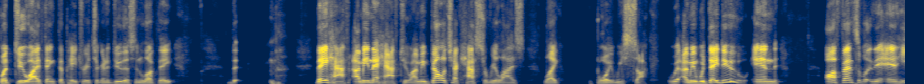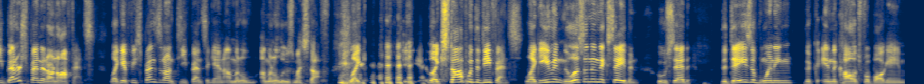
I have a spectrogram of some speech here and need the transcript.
but do I think the Patriots are going to do this? And look, they, they have. I mean, they have to. I mean, Belichick has to realize, like, boy, we suck. I mean, would they do? And offensively, and he better spend it on offense. Like if he spends it on defense again, I'm gonna I'm gonna lose my stuff. Like, like stop with the defense. Like even listen to Nick Saban, who said the days of winning the in the college football game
